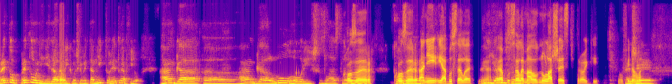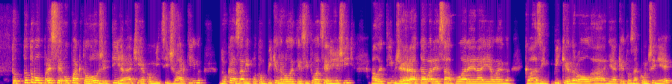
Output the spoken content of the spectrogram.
Preto, preto oni nedávali koše, veď tam nikto netrafil. Hanga, uh, Hanga, Lul, hovoríš, zlá strana. Kozer, Kozer, ani Jabusele. Ani Jabusele. Jabusele mal 0,6 trojky vo finále. to, toto bol presne opak toho, že tí hráči ako Mici Larkin dokázali potom pick and roll tie situácie riešiť, ale tým, že hra Tavaresa a Poirera je len kvázi pick and roll a nejaké to zakončenie,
